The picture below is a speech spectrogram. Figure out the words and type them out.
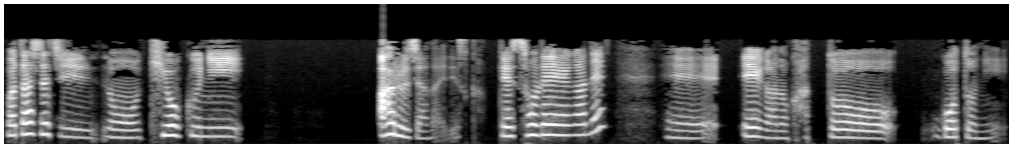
私たちの記憶にあるじゃないですか。で、それがね、えー、映画のカットごとに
